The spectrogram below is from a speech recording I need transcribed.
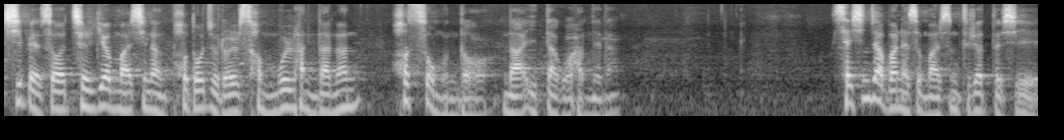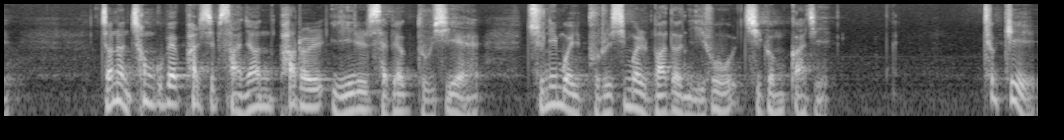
집에서 즐겨 마시는 포도주를 선물한다는 헛소문도 나 있다고 합니다. 새신자반에서 말씀드렸듯이 저는 1984년 8월 2일 새벽 2시에 주님의 부르심을 받은 이후 지금까지 특히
